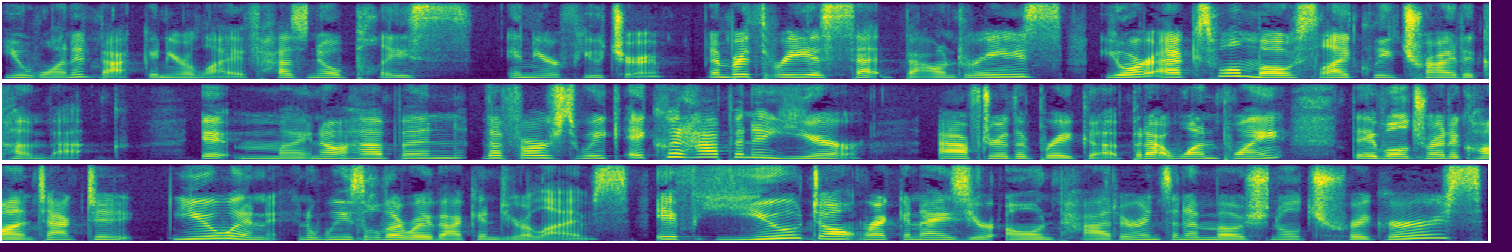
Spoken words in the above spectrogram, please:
you wanted back in your life has no place in your future. Number three is set boundaries. Your ex will most likely try to come back. It might not happen the first week, it could happen a year after the breakup. But at one point, they will try to contact you and, and weasel their way back into your lives. If you don't recognize your own patterns and emotional triggers,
